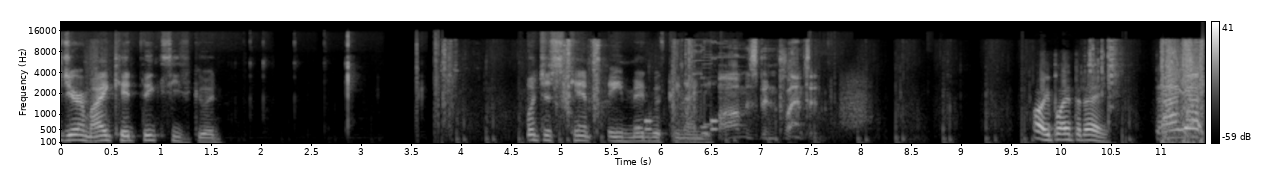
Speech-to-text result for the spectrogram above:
Jeremiah kid thinks he's good. But just camp a mid with P90. Bomb has been planted. Oh, he planted A. Dang it!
